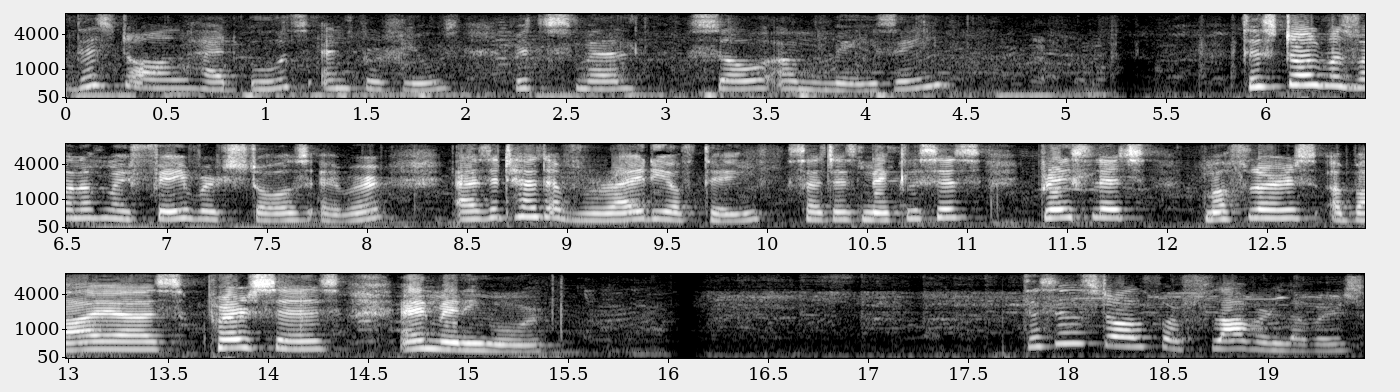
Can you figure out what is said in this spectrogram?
This stall had ouds and perfumes which smelled so amazing. This stall was one of my favorite stalls ever as it had a variety of things such as necklaces, bracelets, mufflers, abayas, purses, and many more. This is a stall for flower lovers.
